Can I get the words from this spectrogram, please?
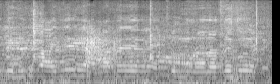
তো হুজুর আইলে আমাদের একটু মোনাজা দেবো আসিফ ভাই তো ওই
